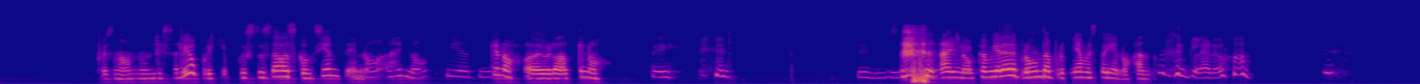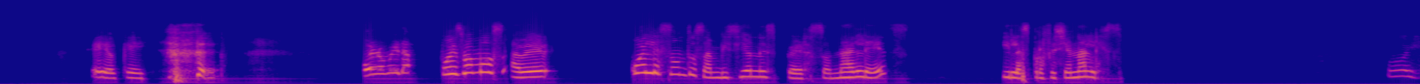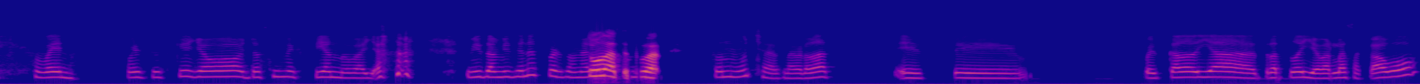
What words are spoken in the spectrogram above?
Pues no, no le salió, porque pues tú estabas consciente, ¿no? Ay, no, Sí, qué enojo, de verdad, qué enojo. Sí, sí, sí, Ay, no, cambiaré de pregunta porque ya me estoy enojando. sí. Claro. Eh, ok. Bueno, mira, pues vamos a ver cuáles son tus ambiciones personales y las profesionales. Uy, bueno, pues es que yo, yo sí me extiendo, vaya. Mis ambiciones Tú personales date, tú date. son muchas, la verdad. Este, pues cada día trato de llevarlas a cabo.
